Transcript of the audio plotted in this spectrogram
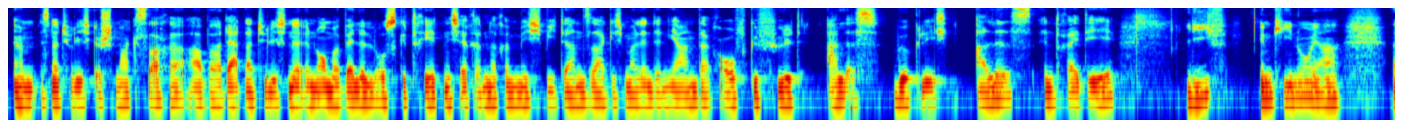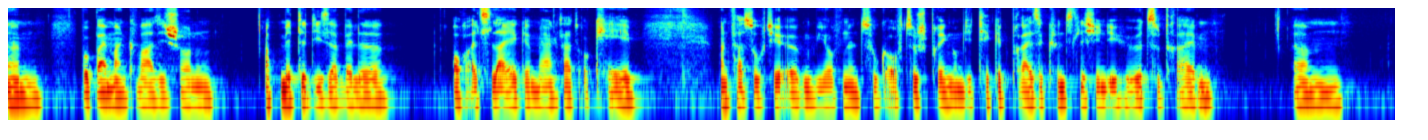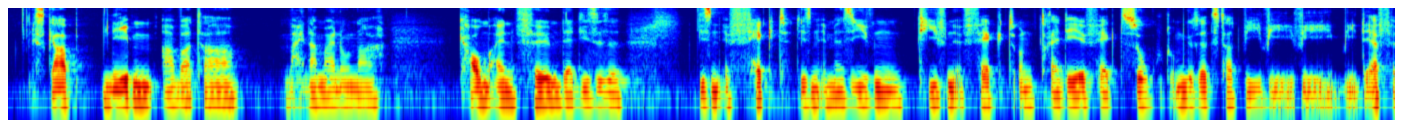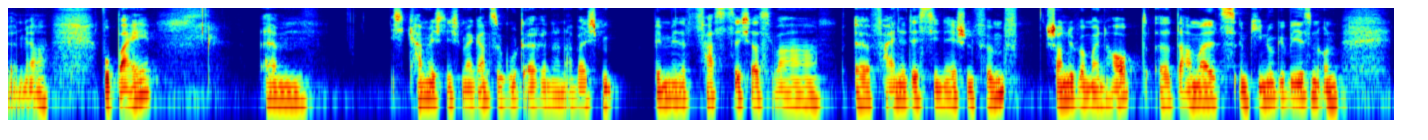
Ähm, ist natürlich Geschmackssache, aber der hat natürlich eine enorme Welle losgetreten. Ich erinnere mich, wie dann, sage ich mal, in den Jahren darauf gefühlt alles, wirklich alles in 3D lief im Kino, ja. Ähm, wobei man quasi schon ab Mitte dieser Welle auch als Laie gemerkt hat, okay, man versucht hier irgendwie auf einen Zug aufzuspringen, um die Ticketpreise künstlich in die Höhe zu treiben. Ähm, es gab neben Avatar meiner Meinung nach kaum einen Film, der diese diesen Effekt, diesen immersiven, tiefen Effekt und 3D-Effekt so gut umgesetzt hat wie, wie, wie, wie der Film, ja. Wobei, ähm, ich kann mich nicht mehr ganz so gut erinnern, aber ich bin mir fast sicher, es war äh, Final Destination 5, schon über mein Haupt, äh, damals im Kino gewesen und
